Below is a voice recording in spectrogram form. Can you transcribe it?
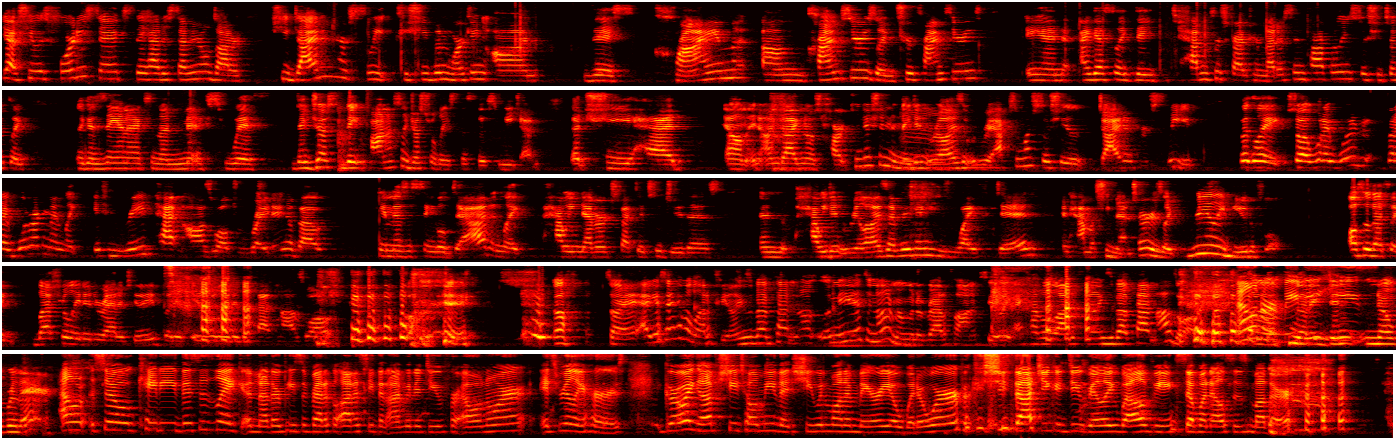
yeah, she was 46. They had a seven year old daughter. She died in her sleep because she'd been working on this crime um, crime series, like a true crime series. And I guess like they hadn't prescribed her medicine properly, so she took like like a Xanax and then mixed with. They just they honestly just released this this weekend that she had um, an undiagnosed heart condition and they didn't Mm. realize it would react so much, so she died in her sleep. But like, so what I would, but I would recommend like if you read Patton Oswalt's writing about him as a single dad and like how he never expected to do this and how he didn't realize everything his wife did and how much he meant her is like really beautiful. Also, that's like less related to Ratatouille, but it is related to Patton Oswalt. sorry, I guess I have a lot of feelings about Patton. Os- Maybe that's another moment of radical honesty. Like I have a lot of feelings about Patton Oswalt. Eleanor, uh, that maybe I didn't he's- know were there. El- so, Katie, this is like another piece of radical honesty that I'm going to do for Eleanor. It's really hers. Growing up, she told me that she would want to marry a widower because she thought she could do really well being someone else's mother.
